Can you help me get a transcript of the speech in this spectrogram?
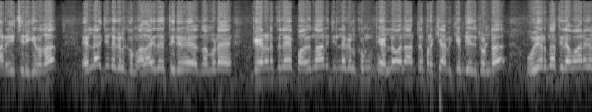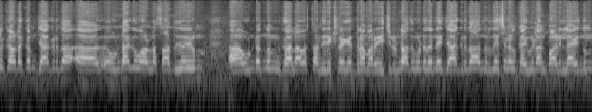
അറിയിച്ചിരിക്കുന്നത്. എല്ലാ ജില്ലകൾക്കും അതായത് തിരു നമ്മുടെ കേരളത്തിലെ പതിനാല് ജില്ലകൾക്കും യെല്ലോ അലർട്ട് പ്രഖ്യാപിക്കുകയും ചെയ്തിട്ടുണ്ട്. ഉയർന്ന തിരമാലകൾക്കടക്കം ജാഗ്രത ഉണ്ടാകുവാനുള്ള സാധ്യതയും ഉണ്ടെന്നും കാലാവസ്ഥാ നിരീക്ഷണ കേന്ദ്രം അറിയിച്ചിട്ടുണ്ട്. അതുകൊണ്ട് തന്നെ ജാഗ്രതാ നിർദ്ദേശങ്ങൾ കൈവിടാൻ പാടില്ല എന്നും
